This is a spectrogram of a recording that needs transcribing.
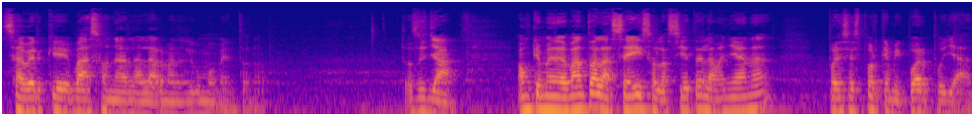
saber que va a sonar la alarma en algún momento, ¿no? Entonces ya, aunque me levanto a las 6 o las 7 de la mañana, pues es porque mi cuerpo ya,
